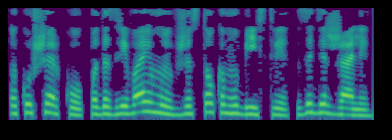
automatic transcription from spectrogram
Акушерку, подозреваемую в жестоком убийстве, задержали.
